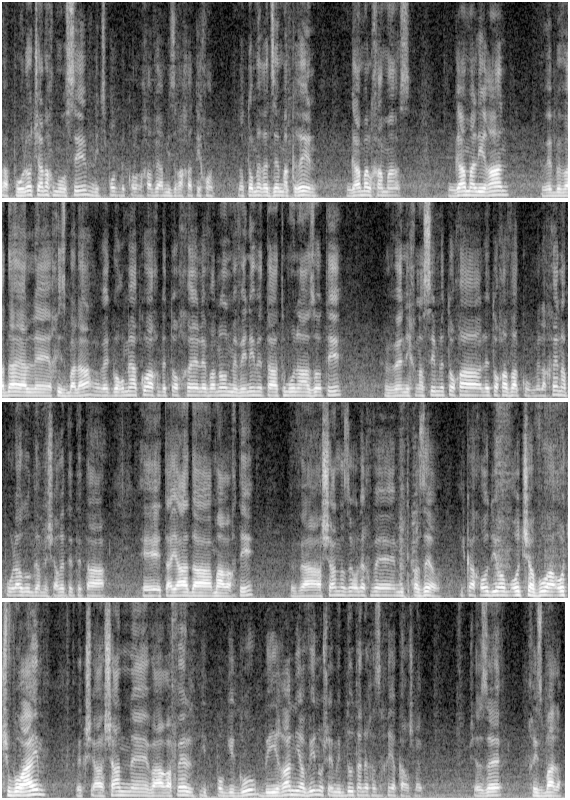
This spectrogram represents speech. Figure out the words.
והפעולות שאנחנו עושים נצפות בכל רחבי המזרח התיכון. זאת אומרת, זה מקרין גם על חמאס, גם על איראן, ובוודאי על חיזבאללה, וגורמי הכוח בתוך לבנון מבינים את התמונה הזאת ונכנסים לתוך, ה, לתוך הוואקום. ולכן הפעולה הזאת גם משרתת את, ה, את היעד המערכתי, והעשן הזה הולך ומתפזר. ייקח עוד יום, עוד שבוע, עוד שבועיים. וכשהעשן והערפל יתפוגגו, באיראן יבינו שהם איבדו את הנכס הכי יקר שלהם, שזה חיזבאללה.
